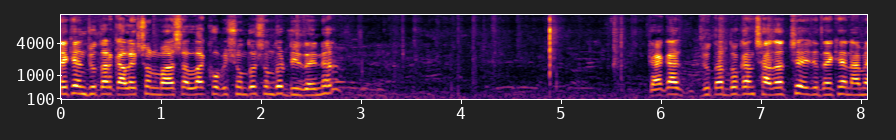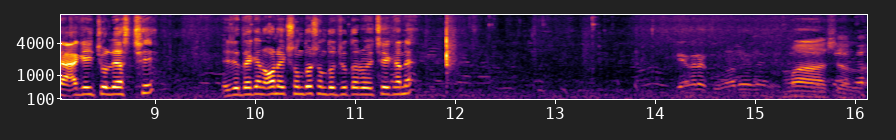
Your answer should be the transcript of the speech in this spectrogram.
দেখেন জুতার কালেকশন মাশাল্লাহ খুবই সুন্দর সুন্দর ডিজাইনের। কাকা জুতার দোকান সাজাচ্ছে এই যে দেখেন আমি আগেই চলে আসছি। এই যে দেখেন অনেক সুন্দর সুন্দর জুতা রয়েছে এখানে। মাশাল্লাহ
